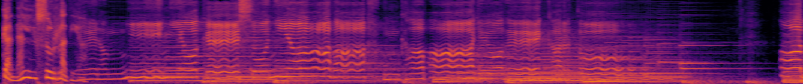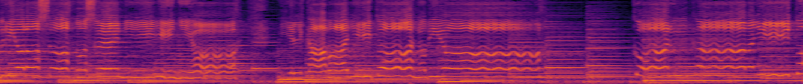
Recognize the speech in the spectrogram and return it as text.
Canal Sur Radio. Era un niño que soñaba un caballo de cartón Abrió los ojos el niño y el caballito no vio. Con un caballito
